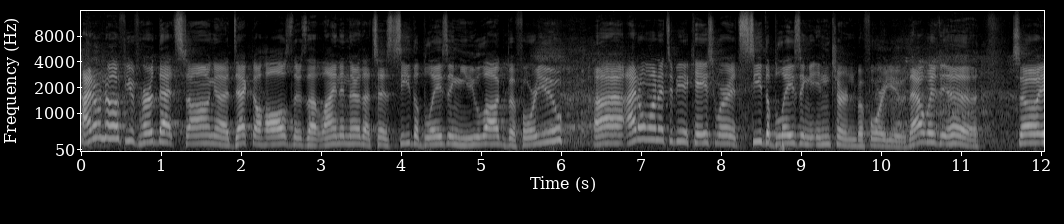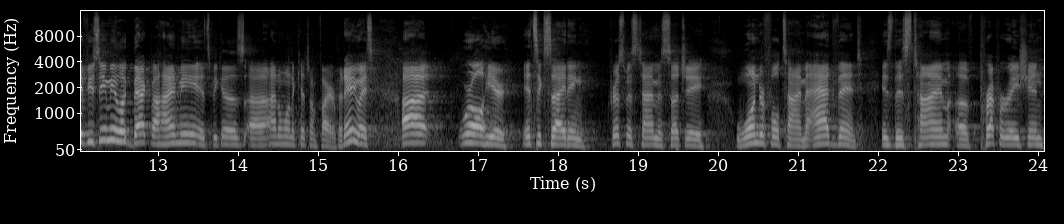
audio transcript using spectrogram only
I don't know if you've heard that song, uh, Deck the Halls. There's that line in there that says, See the blazing Yule log before you. Uh, I don't want it to be a case where it's see the blazing intern before you. That would, uh. So if you see me look back behind me, it's because uh, I don't want to catch on fire. But, anyways, uh, we're all here. It's exciting. Christmas time is such a wonderful time. Advent is this time of preparation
